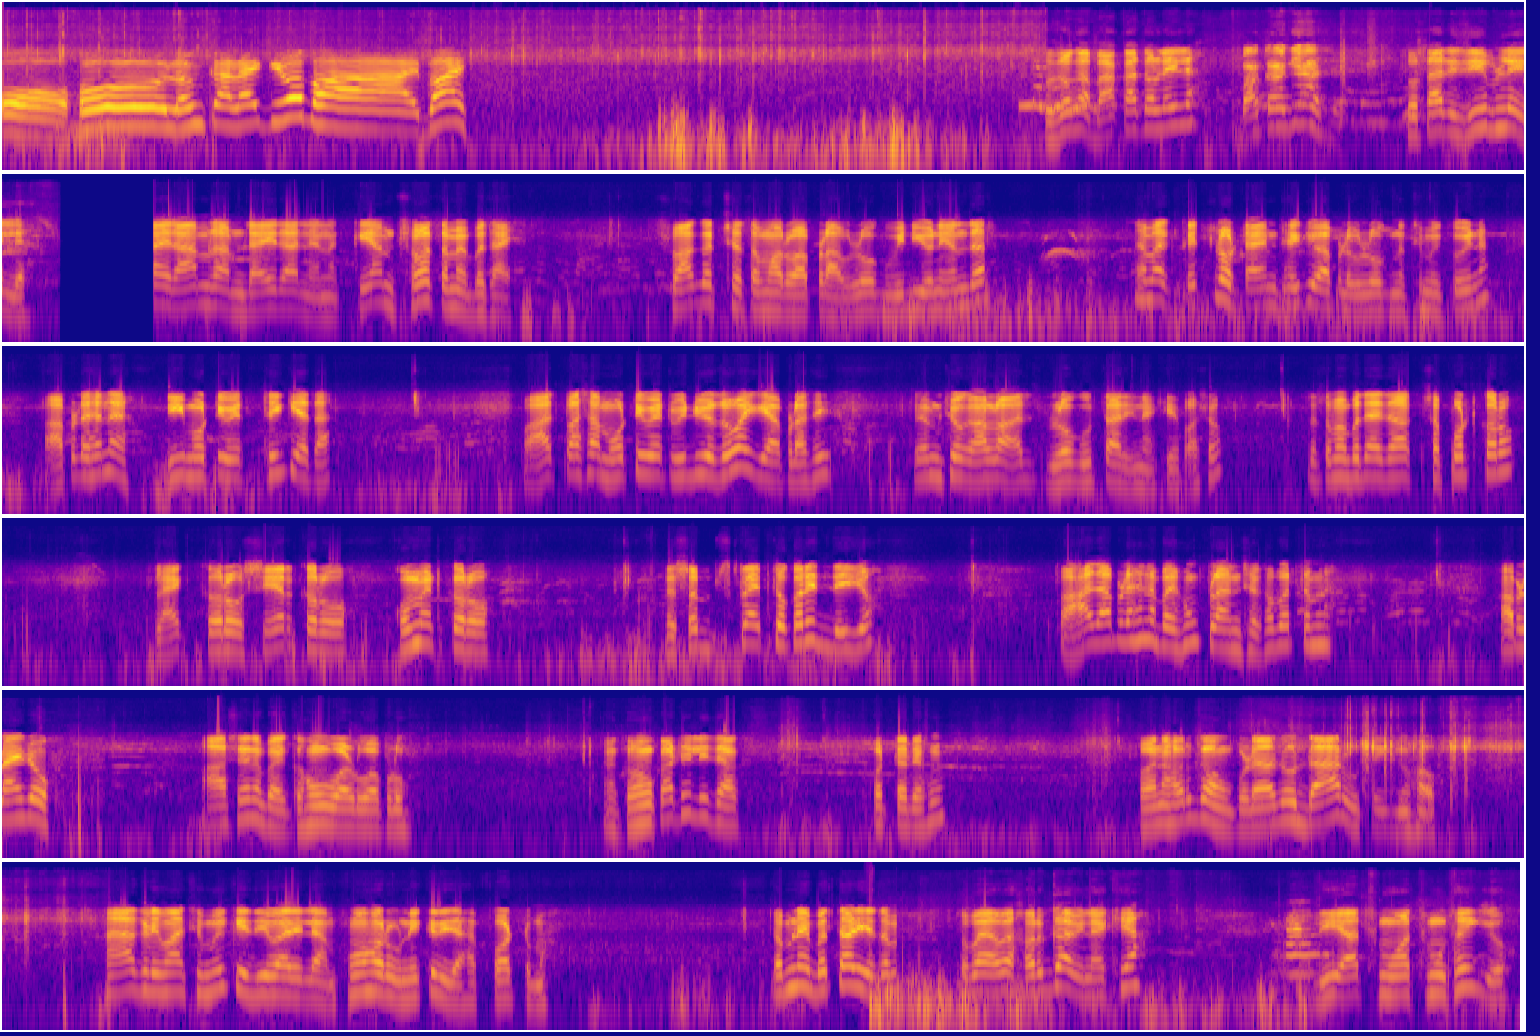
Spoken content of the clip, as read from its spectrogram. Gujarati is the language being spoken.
ઓહો લંકા લાગી ગયો ભાઈ ભાઈ. જોગા બાકા તો લઈ લે. બાકા ક્યાં છે? તો તારી જીભ લઈ લે. ભાઈ રામ રામ ડાયરાને ને કેમ છો તમે બધાય? સ્વાગત છે તમારું આપણા વ્લોગ વિડીયોની અંદર. ને ભાઈ કેટલો ટાઈમ થઈ ગયો આપણે વ્લોગ નથી મૂક્યોને કોઈને આપણે છે ને ડીમોટિવેટ થઈ ગયા હતા તો. આજ પાછા મોટિવેટ વીડિયો જોવાઈ ગયા આપણાથી. એમ છો કે હાલો આજ વ્લોગ ઉતારી નાખીએ પાછો. એટલે તમે બધા સપોર્ટ કરો લાઈક કરો શેર કરો કોમેન્ટ કરો ને સબસ્ક્રાઈબ તો કરી જ દેજો. તો આજ આપણે છે ને ભાઈ, શું પ્લાન છે ખબર તમને? આપણે અહીં જો, આ છે ને ભાઈ ઘઉંવાળું આપણું. ઘઉં કાઢી લીધા કટરે હું. હવે હરગાવું પડે. આ તો દારૂ થઈ ગયું હાવ. આ આગળમાંથી મૂકી દિવાળી એટલે આમ હોહરું નીકળી જાય પટમાં. તમને બતાડીએ તમે. તો ભાઈ હવે હરગાવી નાખ્યા દી હાથમું હાથમું થઈ ગયો.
